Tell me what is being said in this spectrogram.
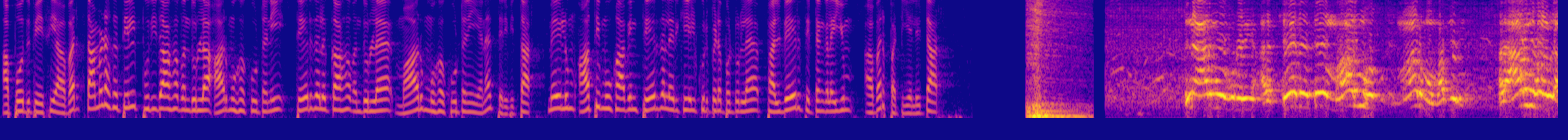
அப்போது பேசிய அவர் தமிழகத்தில் புதிதாக வந்துள்ள ஆறுமுக கூட்டணி தேர்தலுக்காக வந்துள்ள மாறுமுக கூட்டணி என தெரிவித்தார். மேலும் அதிமுகவின் தேர்தல் அறிக்கையில் குறிப்பிடப்பட்டுள்ள பல்வேறு திட்டங்களையும் அவர் பட்டியலிட்டார். என்ன ஆறுமுக கூட்டணி அது தேர்தலே மாறுமுக கூட்டணி மாறுமுகம் மத்திய அது ஆறுமுகம் இல்ல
